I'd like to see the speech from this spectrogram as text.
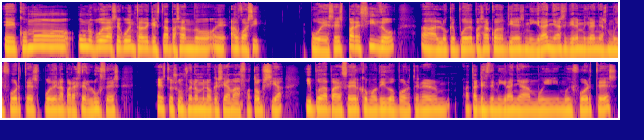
Eh, ¿Cómo uno puede darse cuenta de que está pasando algo así? Pues es parecido a lo que puede pasar cuando tienes migrañas. Si tienes migrañas muy fuertes pueden aparecer luces esto es un fenómeno que se llama fotopsia y puede aparecer, como digo, por tener ataques de migraña muy, muy fuertes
